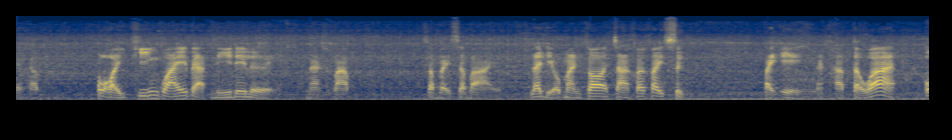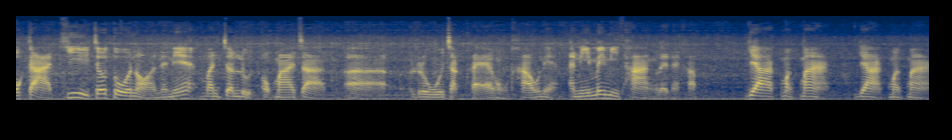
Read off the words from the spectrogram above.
นะครับ ปล่อยทิ้งไว้แบบนี้ได้เลยนะครับ สบายๆ และเดี๋ยวมันก็จะค่อยๆสึก ไปเองนะครับ แต่ว่าโอกาสที่เจ้าตัวหนอนอันนี้มันจะหลุดออกมาจากรูจากแผลของเขาเนี่ย อันนี้ไม่มีทางเลยนะครับ ยากมากๆ ยากมาก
